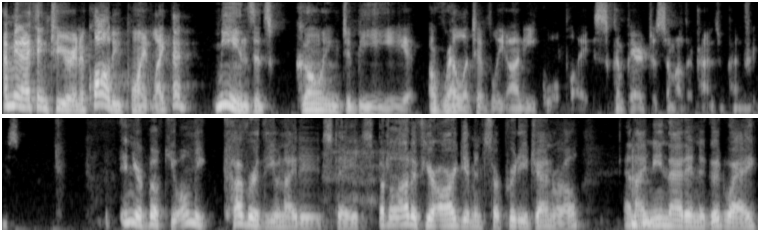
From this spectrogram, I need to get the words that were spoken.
I mean, I think to your inequality point, like that means it's going to be a relatively unequal place compared to some other kinds of countries. In your book, you only cover the United States, but a lot of your arguments are pretty general, and mm -hmm. I mm-hmm. mean that in a good way.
